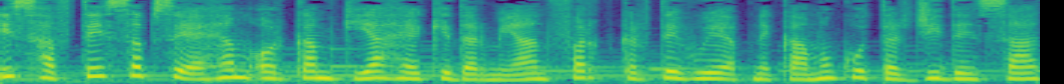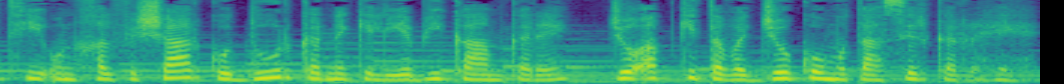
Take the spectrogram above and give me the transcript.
इस हफ़्ते सबसे अहम और कम किया है कि दरमियान फ़र्क करते हुए अपने कामों को तरजीह दें, साथ ही उन खलफिशार को दूर करने के लिए भी काम करें, जो आपकी तवज्जो को मुतासर कर रहे हैं।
